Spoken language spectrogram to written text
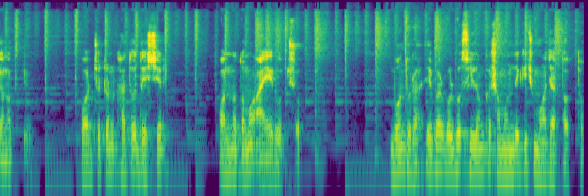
জনপ্রিয়। পর্যটন খাত দেশের অন্যতম আয়ের উৎস। বন্ধুরা, এবার বলব শ্রীলঙ্কা সম্বন্ধে কিছু মজার তথ্য।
